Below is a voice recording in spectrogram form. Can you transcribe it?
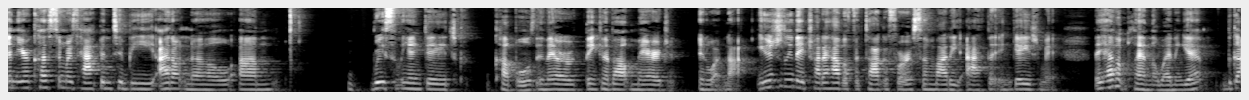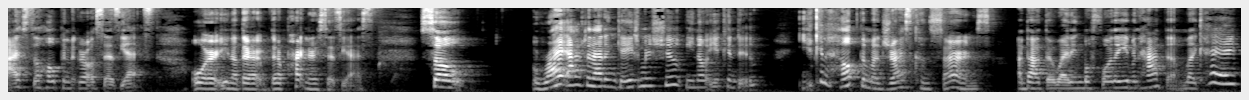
and your customers happen to be i don't know um, recently engaged couples and they're thinking about marriage and whatnot. Usually they try to have a photographer or somebody at the engagement. They haven't planned the wedding yet. The guy's still hoping the girl says yes. Or, you know, their their partner says yes. So right after that engagement shoot, you know what you can do? You can help them address concerns about their wedding before they even have them. Like, hey,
